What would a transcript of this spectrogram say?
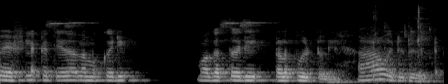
ഫേഷ്യലൊക്കെ ചെയ്താൽ നമുക്കൊരു മുഖത്തൊരു എളുപ്പ് കിട്ടൂലേ? ആ ഒരു ഇത് കിട്ടും.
